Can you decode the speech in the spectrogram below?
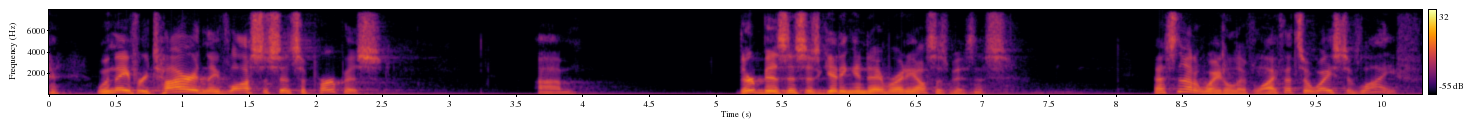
when they've retired and they've lost a sense of purpose, um, their business is getting into everybody else's business. That's not a way to live life, that's a waste of life.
